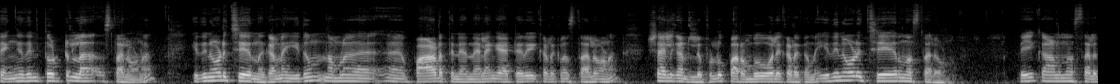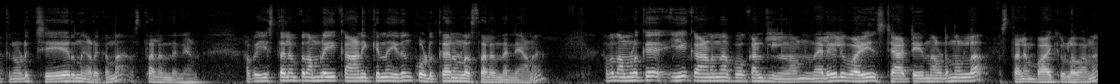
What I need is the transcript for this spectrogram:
തെങ്ങ് ഇതിന് തൊട്ടുള്ള സ്ഥലമാണ്. ഇതിനോട് ചേർന്ന് കാരണം ഇതും നമ്മൾ പാടത്തിന്റെ നിലം കാറ്ററി കിടക്കുന്ന സ്ഥലമാണ്. പക്ഷേ അതിൽ കണ്ടില്ല ഫുള്ള് പറമ്പ് പോലെ കിടക്കുന്ന ഇതിനോട് ചേർന്ന സ്ഥലമാണ്. അപ്പോൾ ഈ കാണുന്ന സ്ഥലത്തിനോട് ചേർന്ന് കിടക്കുന്ന സ്ഥലം തന്നെയാണ്. അപ്പോൾ ഈ സ്ഥലം ഇപ്പോൾ നമ്മൾ ഈ കാണിക്കുന്ന ഇതും കൊടുക്കാനുള്ള സ്ഥലം തന്നെയാണ്. അപ്പോൾ നമ്മൾക്ക് ഈ കാണുന്ന ഇപ്പോൾ കണ്ടില്ല നിലവിൽ വഴി സ്റ്റാർട്ട് ചെയ്യുന്ന അവിടെ നിന്നുള്ള സ്ഥലം ബാക്കിയുള്ളതാണ്.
